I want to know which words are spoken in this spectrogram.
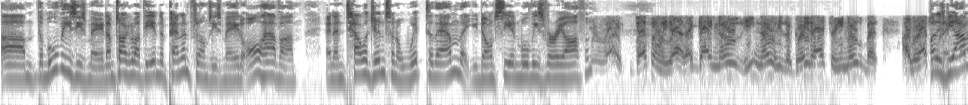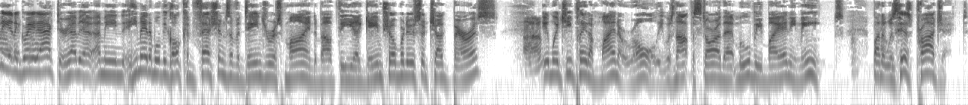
Um, the movies he's made, I'm talking about the independent films he's made, all have a, an intelligence and a wit to them that you don't see in movies very often. You're right, definitely. Yeah, that guy knows. He knows he's a great actor. He knows, but I but he's beyond being a great actor. I mean, I mean, he made a movie called Confessions of a Dangerous Mind about the uh, game show producer Chuck Barris, Uh-huh. in which he played a minor role. He was not the star of that movie by any means, but it was his project.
